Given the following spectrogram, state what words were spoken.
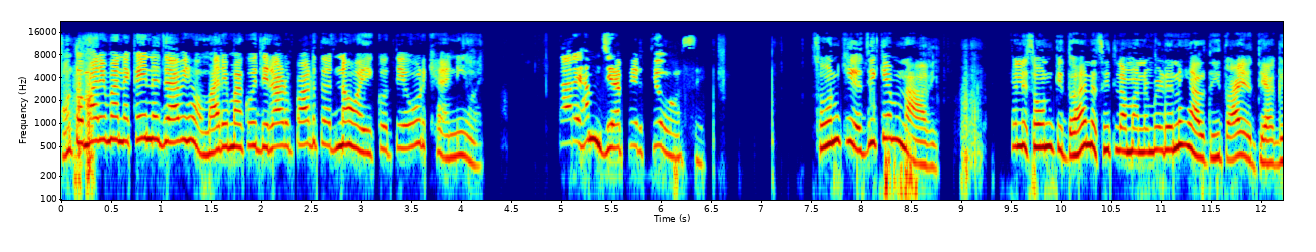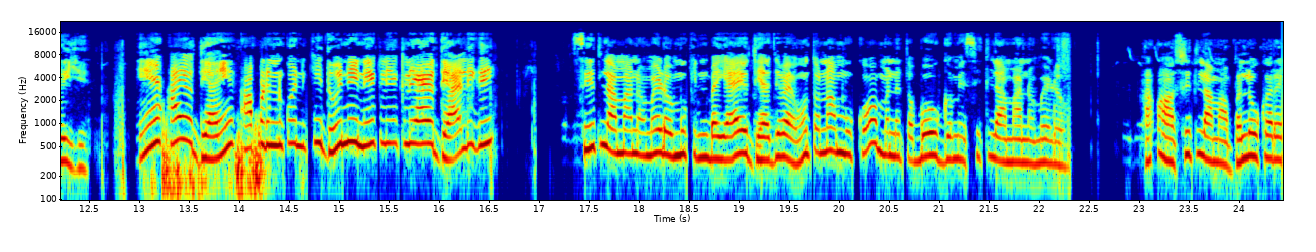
હું તો મારી માને કહીને જ આવી હું મારી માં કોઈ દી રાડ પાડતો જ ન હોય કો તે ઓળખે નહીં હોય. તારે સમજ્યા ફેર કયો હશે. સોનકી હજી કેમ ના આવી? એટલે સોનકી તો હે ને, શીતલામાને મેળે નહીં ઈ તો અયોધ્યા ગઈ છે એ અયોધ્યા, એ આપણને કોઈને કીધું નહીં ને એકલી એકલી અયોધ્યા હાલી ગઈ. શીતલામાનો મેળો મૂકીને ભાઈ અયોધ્યા જવાય. હું તો ના મૂકો, મને તો બહુ ગમે શીતલામાનો મેળો. હા શીતલામાં ભલું કરે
